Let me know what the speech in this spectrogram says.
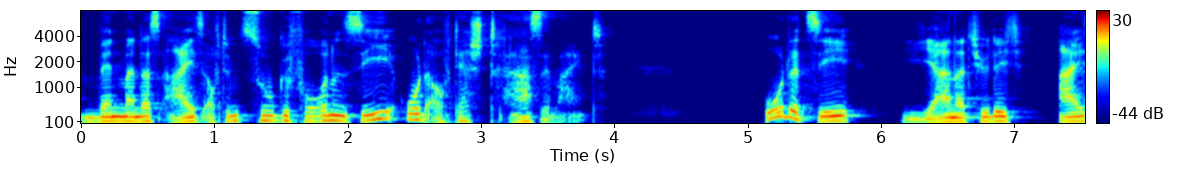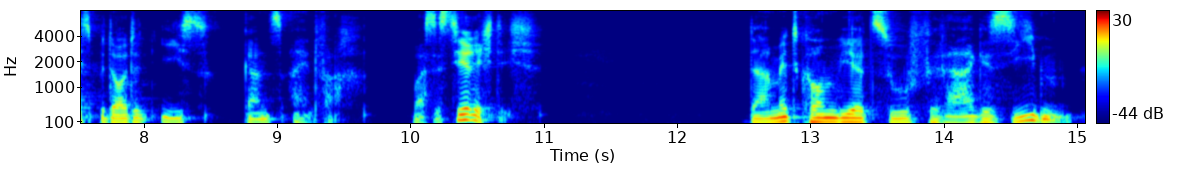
wenn man das Eis auf dem zugefrorenen See oder auf der Straße meint. Oder C. Ja, natürlich. Eis bedeutet Is ganz einfach. Was ist hier richtig? Damit kommen wir zu Frage 7.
